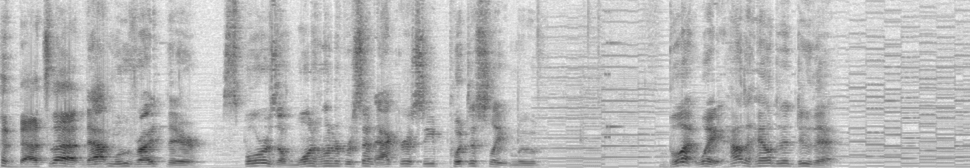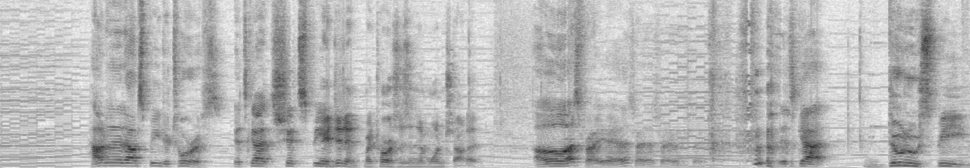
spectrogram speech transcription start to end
That's that. that move right there. Spore is a 100% accuracy, put to sleep move. But wait, how the hell did it do that? How did it outspeed your Tauros? It's got shit speed. It didn't. My Tauros isn't one shot it. Oh, that's right. Yeah, that's right. That's right. That's right. it's got doo-doo speed.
